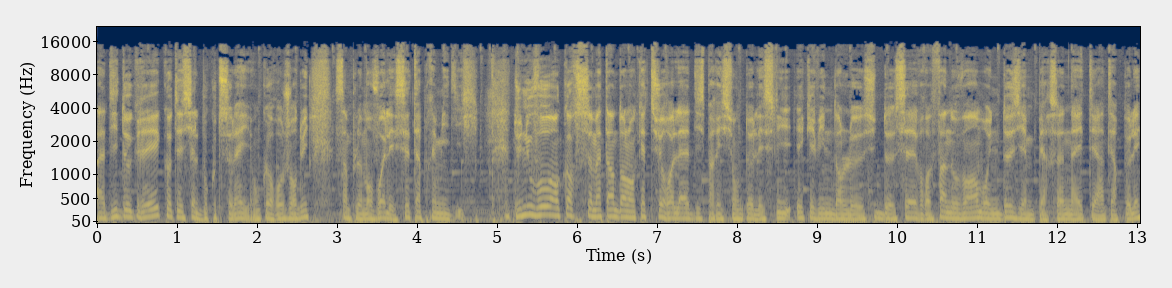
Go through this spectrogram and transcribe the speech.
à 10 degrés. Côté ciel, beaucoup de soleil encore aujourd'hui, simplement voilé cet après-midi. Du nouveau encore ce matin dans l'enquête sur la disparition de Leslie et Kevin dans le sud de Sèvres fin novembre. Une deuxième personne a été interpellée.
